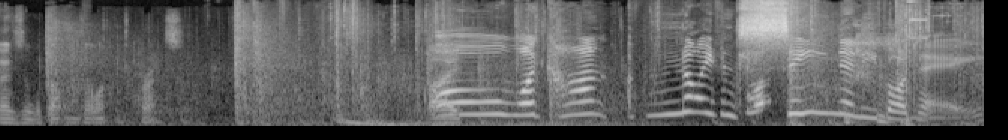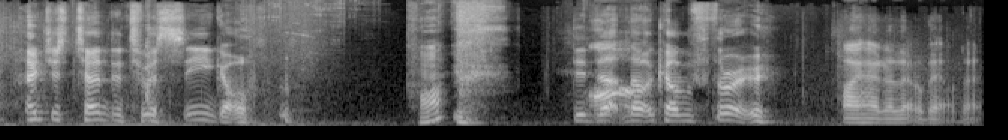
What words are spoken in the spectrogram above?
Those are the buttons I want to press. Oh, I can't. I've not even seen anybody. I just turned into a seagull. huh? Did that not come through? I had a little bit of it.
